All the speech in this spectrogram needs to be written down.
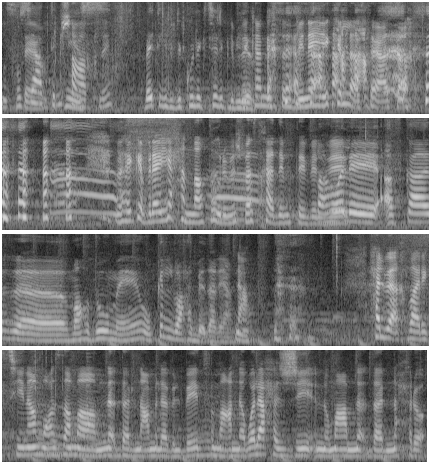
نص ساعة. بتكنيس. بيتك بده يكون كثير كبير. بكنس البناية كلها ساعتها. هيك بريح الناطور مش بس خدمتي بالبيت. فهول أفكار آه، مهضومة وكل واحد بيقدر يعمل. نعم. حلوة أخبارك تينا. معظمها بنقدر نعملها بالبيت فما عنا ولا حجة إنه ما عم نقدر نحرق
